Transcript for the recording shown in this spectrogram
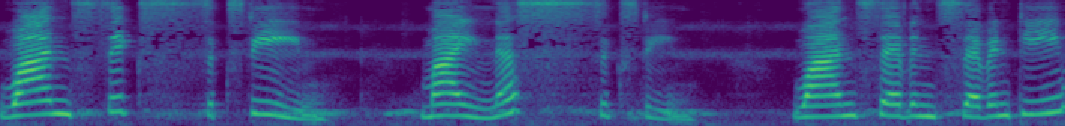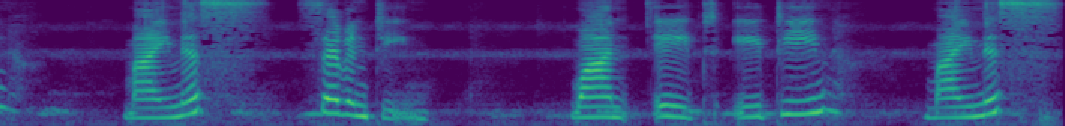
1, 6, 16 minus 16. 1, 7, 17 minus 17. 1, 8, 18 minus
